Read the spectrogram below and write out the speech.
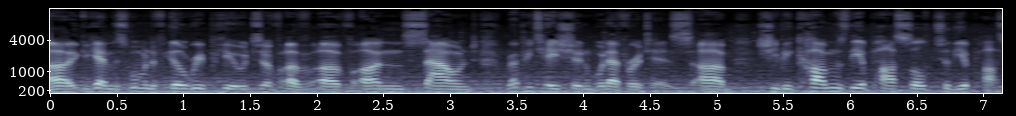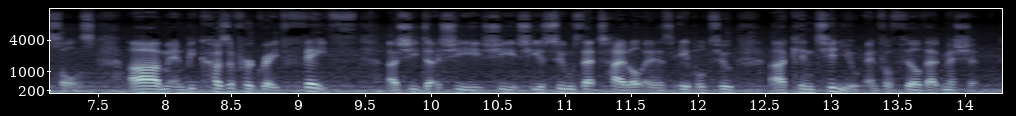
uh, again, this woman of ill repute, of, of, of unsound reputation, whatever it is. Um, she becomes the apostle to the apostles. Um, and because of her great faith, uh, she, she, she, she assumes that title and is able to uh, continue and fulfill that mission.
